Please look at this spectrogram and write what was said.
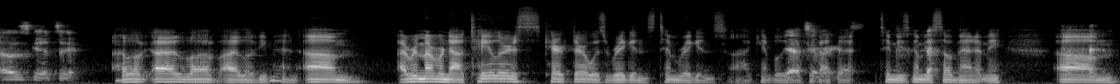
That was good too. I love I love I Love You Man. Um, I remember now. Taylor's character was Riggins, Tim Riggins. I can't believe Yeah, I forgot that. Timmy's gonna be so mad at me. Um,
